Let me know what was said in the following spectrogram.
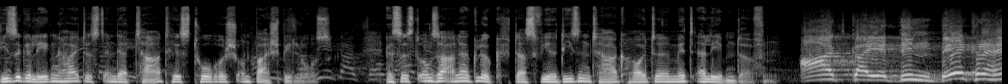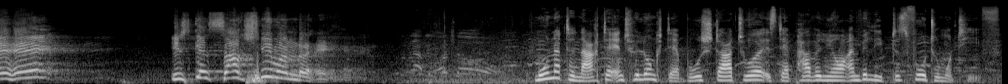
Diese Gelegenheit ist in der Tat historisch und beispiellos. Es ist unser aller Glück, dass wir diesen Tag heute miterleben dürfen. Monate nach der Enthüllung der Bose-Statue ist der Pavillon ein beliebtes Fotomotiv.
